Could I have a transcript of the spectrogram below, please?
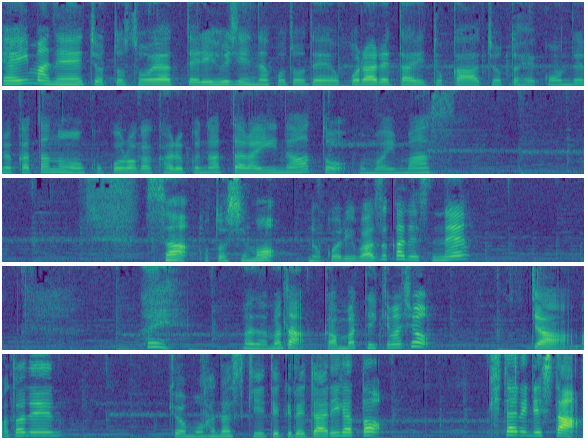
いや今ねちょっとそうやって理不尽なことで怒られたりとかちょっとへこんでる方の心が軽くなったらいいなと思います。さあ今年も残りわずかですね。はい。まだまだ頑張っていきましょう。じゃあまたね。今日もお話聞いてくれてありがとう。北にでした。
